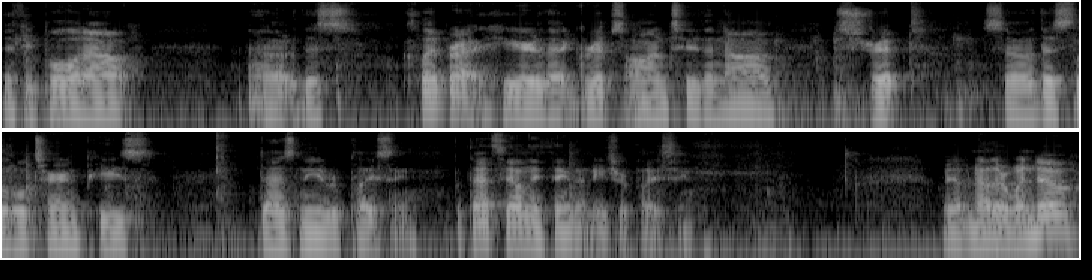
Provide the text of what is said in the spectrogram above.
If you pull it out, uh, this clip right here that grips onto the knob stripped. So this little turn piece does need replacing, but that's the only thing that needs replacing. We have another window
